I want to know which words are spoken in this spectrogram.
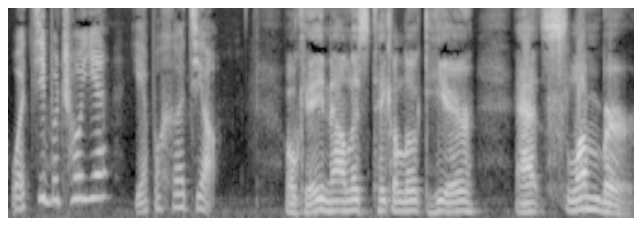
我既不抽烟也不喝酒。 Okay, now let's take a look here at slumber.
